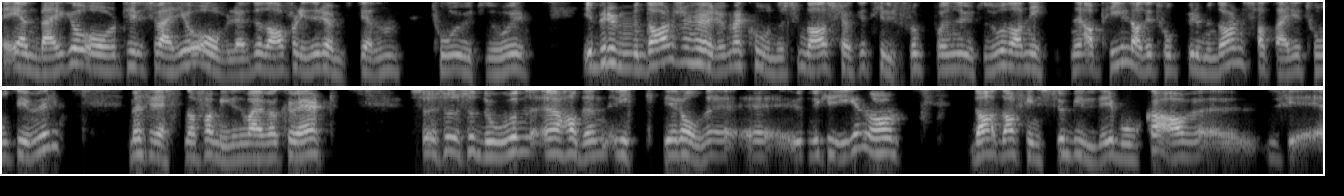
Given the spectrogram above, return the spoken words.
Enberget og over til Sverige og overlevde da fordi de rømte gjennom to utedoer. I Brumunddal så hører vi om ei kone som da søkte tilflukt på en utedo da 19.4, da de tok Brumunddal, satt der i to timer, mens resten av familien var evakuert. Så, så, så doen eh, hadde en viktig rolle eh, under krigen. og da, da finnes det jo bilder i boka av eh,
